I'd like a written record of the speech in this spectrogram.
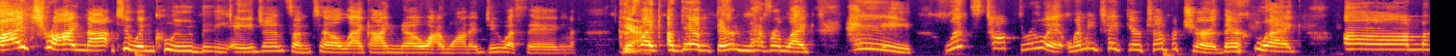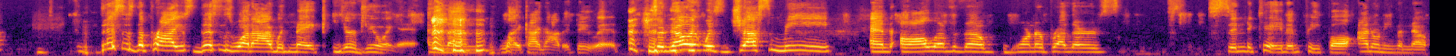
I try not to include the agents until like I know I want to do a thing. Cause Yeah. like again, they're never like, hey, let's talk through it. Let me take your temperature. They're like, um, this is the price. This is what I would make. You're doing it. And then, like, I got to do it. So, no, it was just me and all of the Warner Brothers syndicated people. I don't even know.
